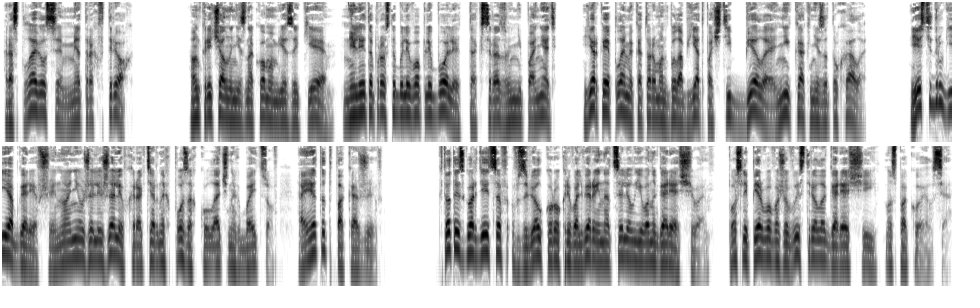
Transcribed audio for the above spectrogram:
расплавился метрах в трех. Он кричал на незнакомом языке, или это просто были вопли боли, так сразу не понять. Яркое пламя, которым он был объят почти белое, никак не затухало. Есть и другие обгоревшие, но они уже лежали в характерных позах кулачных бойцов, а этот пока жив. Кто-то из гвардейцев взвел курок револьвера и нацелил его на горящего. После первого же выстрела горящий успокоился.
